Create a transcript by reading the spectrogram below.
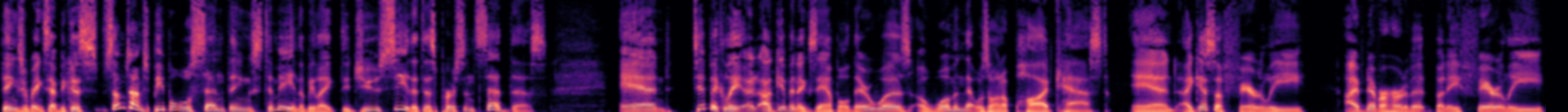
things are being said, because sometimes people will send things to me and they'll be like, Did you see that this person said this? And typically, I'll give an example. There was a woman that was on a podcast, and I guess a fairly I've never heard of it, but a fairly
